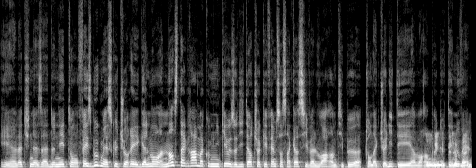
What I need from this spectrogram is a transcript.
Et là, tu nous as donné ton Facebook, mais est-ce que tu aurais également un Instagram à communiquer aux auditeurs de Choc FM 105.1 s'ils veulent voir un petit peu ton actualité, avoir un peu de tes nouvelles?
